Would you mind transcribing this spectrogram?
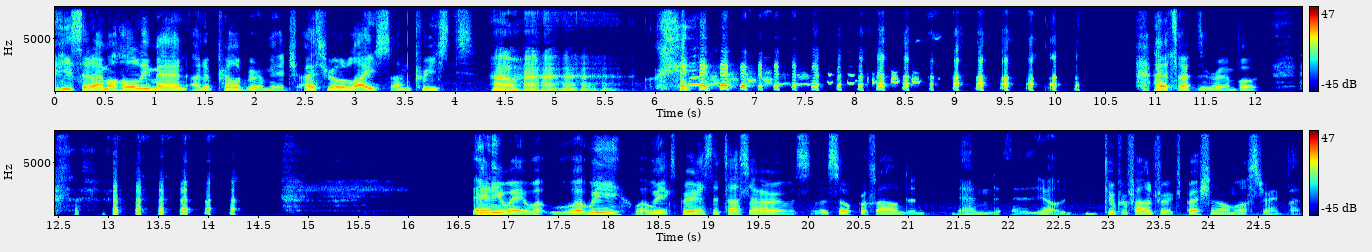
He said, "I'm a holy man on a pilgrimage. I throw lice on priests." Oh, That's Arthur Rimbaud. anyway, what what we what we experienced at Tassajara was was so profound and and you know too profound for expression almost, right? But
